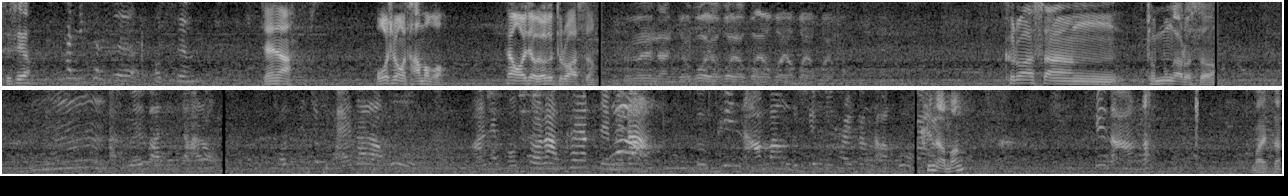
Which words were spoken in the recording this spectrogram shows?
드세요 한입 찬스 없음. 제나 먹고 싶은 거 다 먹어 형 어제 여기 들어왔어 그러면 난 요거 요거 요거 요거 요거 요거 요거. 크로아상 전문가로서 음, 왜 맛인지 알아. 겉이 좀 달달하고 안에 버터랑 카약잼이랑 그 퀸 아망 느낌도 살짝 나고 퀸아방? 퀸 아망. 맛있어?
